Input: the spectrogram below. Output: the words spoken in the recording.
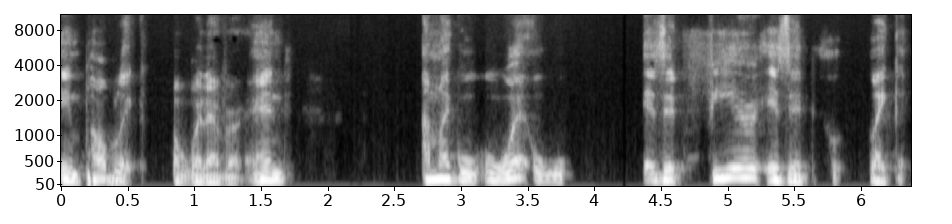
in public or whatever. And I'm like, what is it? Fear? Is it like,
